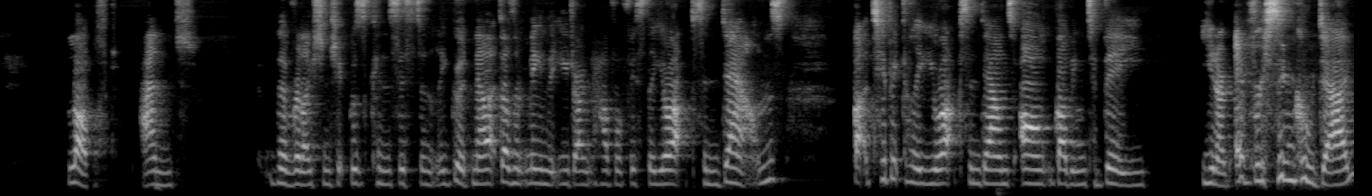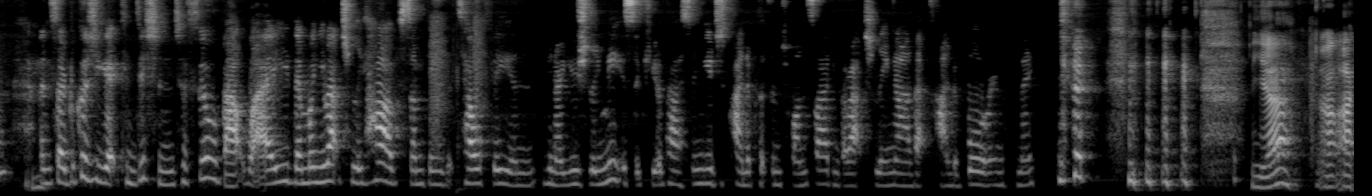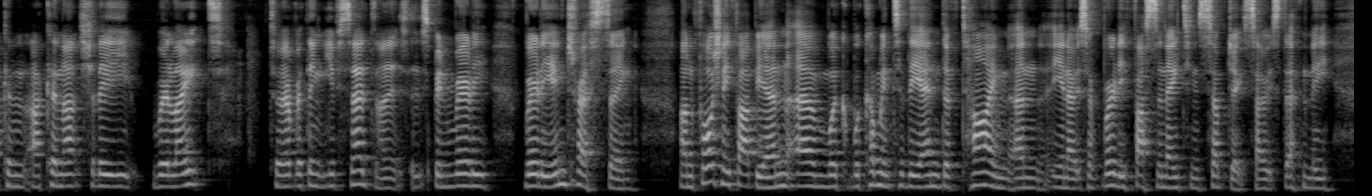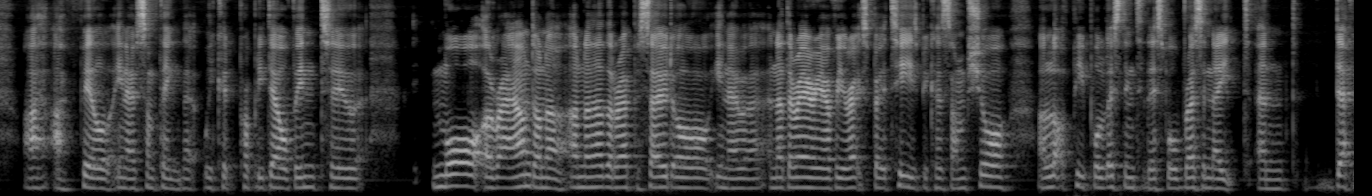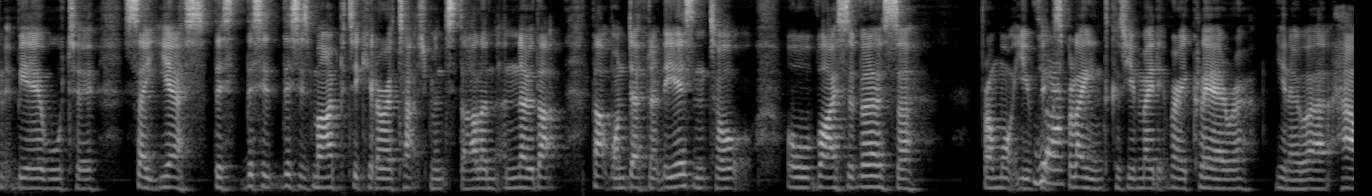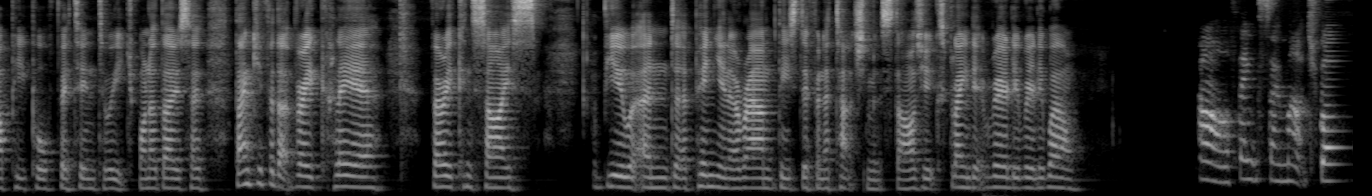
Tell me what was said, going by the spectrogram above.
loved and the relationship was consistently good. Now that doesn't mean that you don't have obviously your ups and downs, but typically your ups and downs aren't going to be, you know, every single day. Mm-hmm. And so because you get conditioned to feel that way, then when you actually have something that's healthy and, you know, usually meet a secure person, you just kind of put them to one side and go, actually, now that's kind of boring for me. yeah, I can, I can actually relate to everything you've said. And it's, it's been really, really interesting. Unfortunately, Fabienne, um, we're, we're coming to the end of time and, you know, it's a really fascinating subject. So it's definitely I, I feel, you know, something that we could probably delve into more around on, a, on another episode or you know uh, another area of your expertise because i'm sure a lot of people listening to this will resonate and definitely be able to say yes this this is this is my particular attachment style and, and no that that one definitely isn't or or vice versa from what you've yeah. explained because you've made it very clear you know, uh, how people fit into each one of those. So thank you for that very clear, very concise view and opinion around these different attachment styles. You explained it really, really well. Oh, thanks so much. Well,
